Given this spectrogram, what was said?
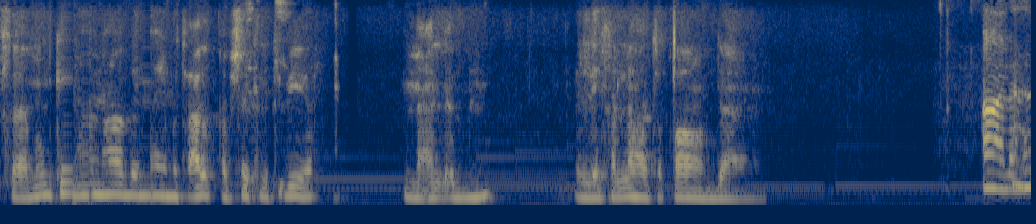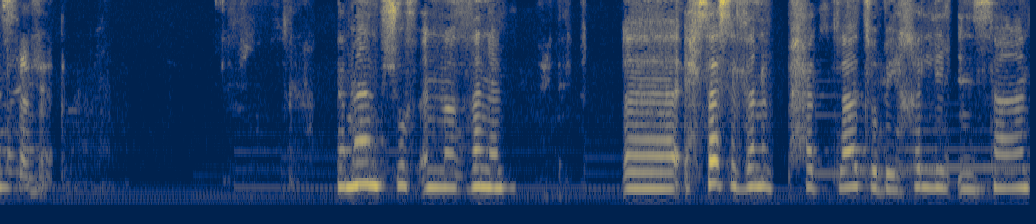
فممكن هم هذا إنها متعلقة بشكل كبير مع الابن اللي خلاها تقاوم دائما. آه لهالسبب كمان بشوف إنه الذنب آه، إحساس الذنب بحد ذاته بيخلي الإنسان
